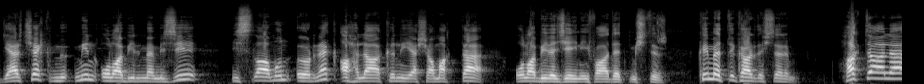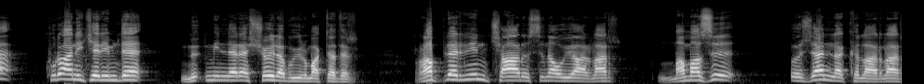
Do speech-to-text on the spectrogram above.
gerçek mümin olabilmemizi İslam'ın örnek ahlakını yaşamakta olabileceğini ifade etmiştir. Kıymetli kardeşlerim, Hak Teala Kur'an-ı Kerim'de müminlere şöyle buyurmaktadır. Rablerinin çağrısına uyarlar, namazı özenle kılarlar,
